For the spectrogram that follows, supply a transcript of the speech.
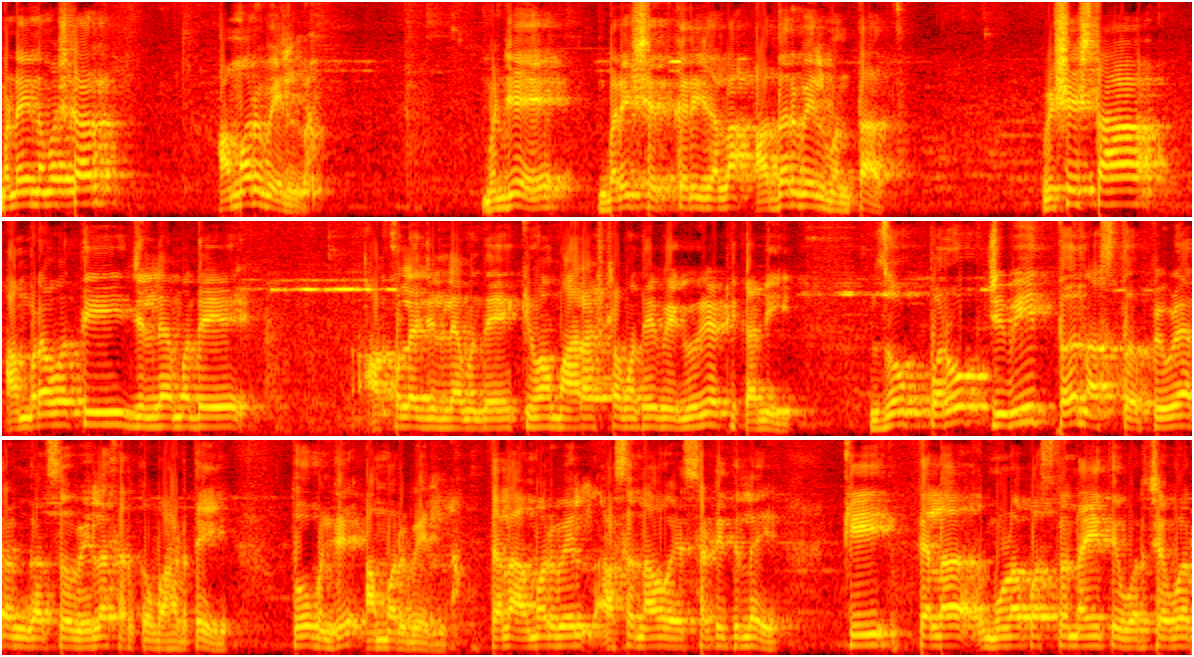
मंडळी नमस्कार. अमरवेल म्हणजे बरेच शेतकरी ज्याला आदरवेल म्हणतात. विशेषतः अमरावती जिल्ह्यामध्ये अकोला जिल्ह्यामध्ये किंवा महाराष्ट्रामध्ये वेगवेगळ्या ठिकाणी जो परोपजीवी तण असतं पिवळ्या रंगाचं वेलासारखं वाढते तो म्हणजे अमरवेल त्याला अमरवेल असं नाव यासाठी दिलंय. की त्याला मुळापासून नाही ते वरच्यावर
